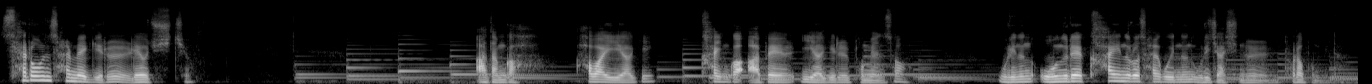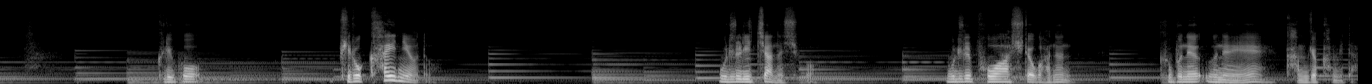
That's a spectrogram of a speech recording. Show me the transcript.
새로운 삶의 길을 내어주시죠. 아담과 하와 이야기, 카인과 아벨 이야기를 보면서 우리는 오늘의 카인으로 살고 있는 우리 자신을 돌아봅니다. 그리고 비록 카인이어도 우리를 잊지 않으시고 우리를 보호하시려고 하는 그분의 은혜에 감격합니다.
